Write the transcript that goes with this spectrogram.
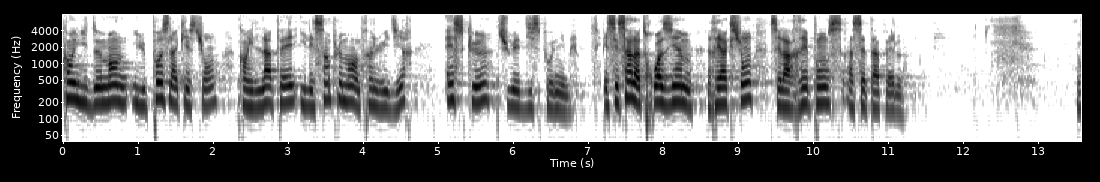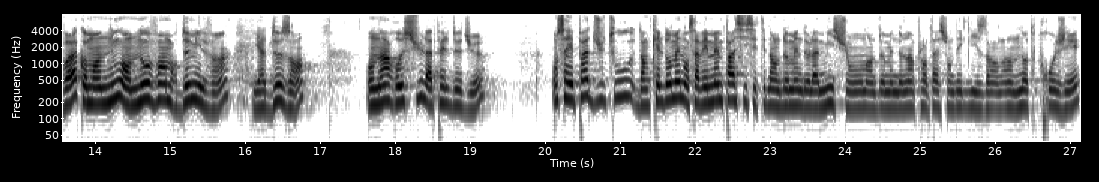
Quand il lui demande, il lui pose la question, quand il l'appelle, il est simplement en train de lui dire Est-ce que tu es disponible? Et c'est ça la troisième réaction, c'est la réponse à cet appel. Voilà comment nous, en novembre 2020, il y a deux ans, on a reçu l'appel de Dieu on ne savait pas du tout dans quel domaine, on ne savait même pas si c'était dans le domaine de la mission, dans le domaine de l'implantation d'église, dans un autre projet,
